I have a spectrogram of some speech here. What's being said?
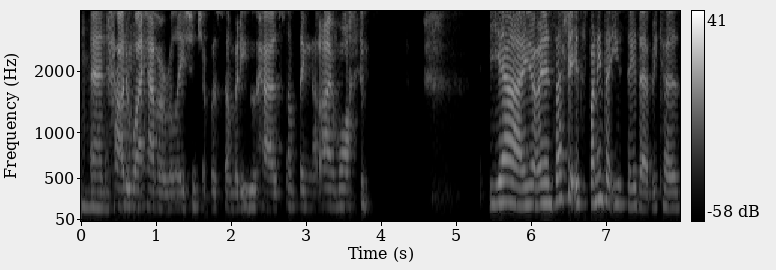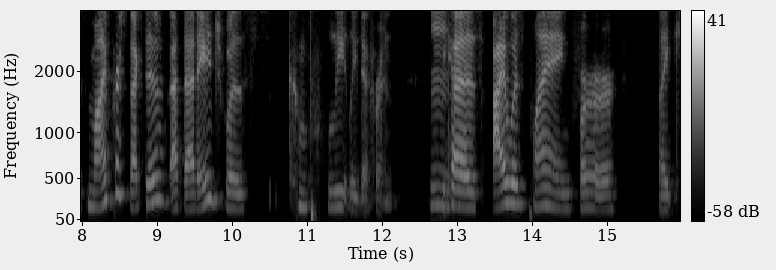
Mm-hmm. And how do I have a relationship with somebody who has something that I want? Yeah, you know, and it's actually it's funny that you say that because my perspective at that age was completely different. Mm. Because I was playing for like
